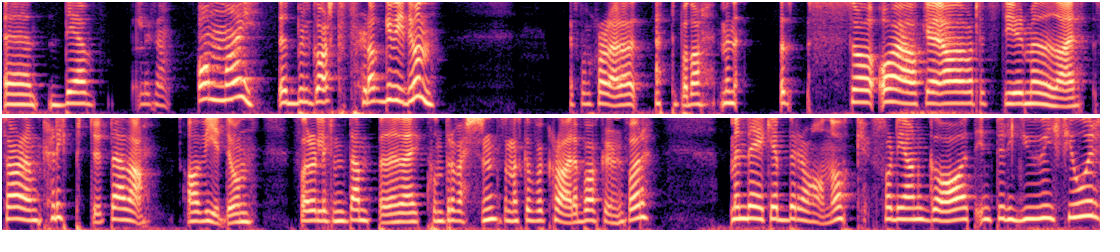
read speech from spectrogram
eh, det liksom Å nei! Det er et bulgarsk flagg i videoen! Jeg skal forklare det etterpå, da. Men altså, så Å ja, ok, ja, det har vært litt styr med det der. Så har de klippet ut det, da, av videoen. For å liksom dempe den der kontroversen som jeg skal forklare bakgrunnen for. Men det er ikke bra nok, fordi han ga et intervju i fjor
